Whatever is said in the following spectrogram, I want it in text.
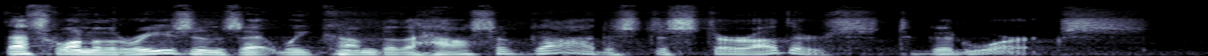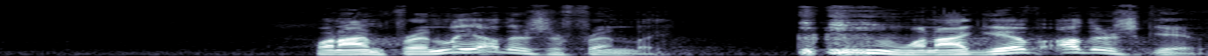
That's one of the reasons that we come to the house of God is to stir others to good works. When I'm friendly, others are friendly. when I give, others give.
